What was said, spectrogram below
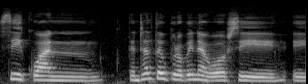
Sí, quan tens el teu propi negoci i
